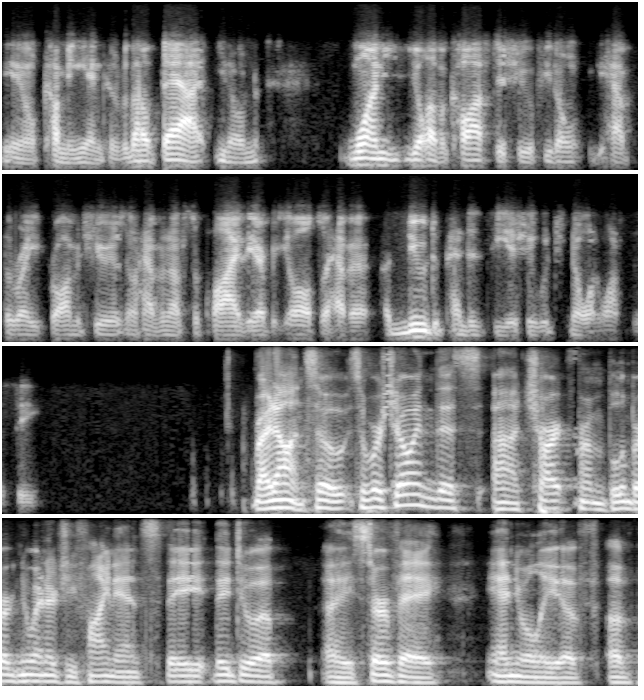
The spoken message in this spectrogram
you know, coming in. Because without that, you know, one you'll have a cost issue if you don't have the right raw materials, don't have enough supply there, but you'll also have a, a new dependency issue, which no one wants to see. Right on. So, so we're showing this uh, chart from Bloomberg New Energy Finance. They they do a a survey annually of of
